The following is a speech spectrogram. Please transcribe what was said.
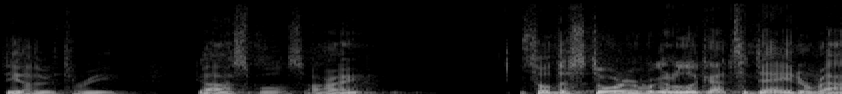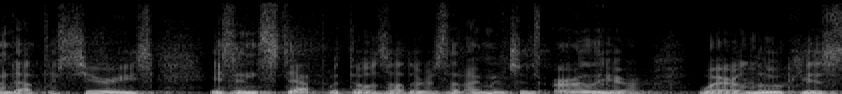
the other three gospels, all right? So, the story we're going to look at today to round out the series is in step with those others that I mentioned earlier, where Luke is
